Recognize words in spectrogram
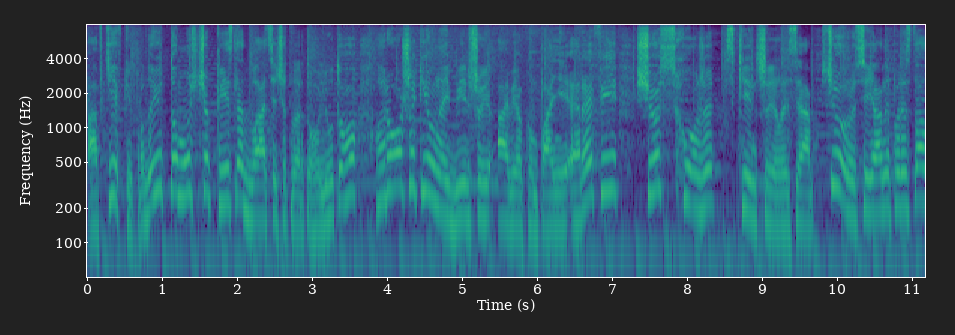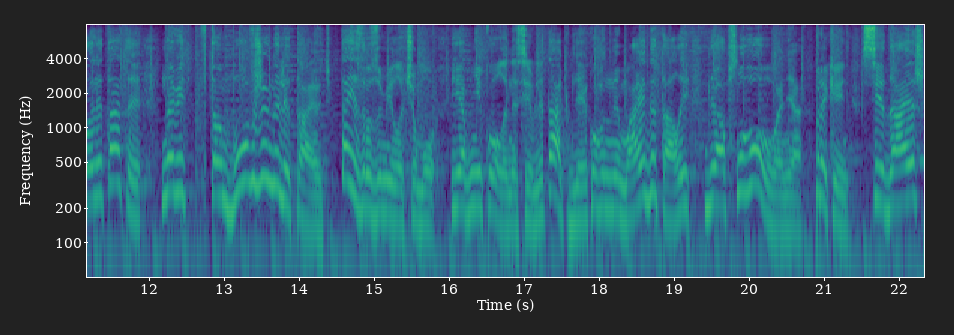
Автівки продають тому, що після 24 лютого грошики у найбільшої авіакомпанії Ерефії щось схоже скінчилися. Що росіяни перестали літати? Навіть в Тамбов вже не літають. Та й зрозуміло чому. Я б ніколи не сів літак, для якого немає деталей для обслуговування. Прикинь, сідаєш,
